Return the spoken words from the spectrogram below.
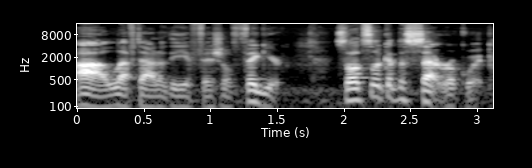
uh, left out of the official figure. So let's look at the set real quick.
